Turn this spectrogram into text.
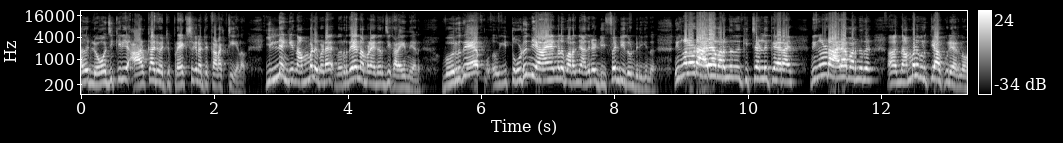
അത് ലോജിക്കലി ആൾക്കാരുമായിട്ട് പ്രേക്ഷകരായിട്ട് കണക്ട് ചെയ്യണം. ഇല്ലെങ്കിൽ നമ്മളിവിടെ വെറുതെ നമ്മുടെ എനർജി കളയുന്നതാണ്. വെറുതെ ഈ തൊടു ന്യായങ്ങൾ പറഞ്ഞ് അതിനെ ഡിഫെൻഡ് ചെയ്തുകൊണ്ടിരിക്കുന്നത് നിങ്ങളോട് ആരാ പറഞ്ഞത് കിച്ചണിൽ കയറാൻ? നിങ്ങളോട് ആരാ പറഞ്ഞത്? നമ്മൾ വൃത്തിയാക്കൂലായിരുന്നോ?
